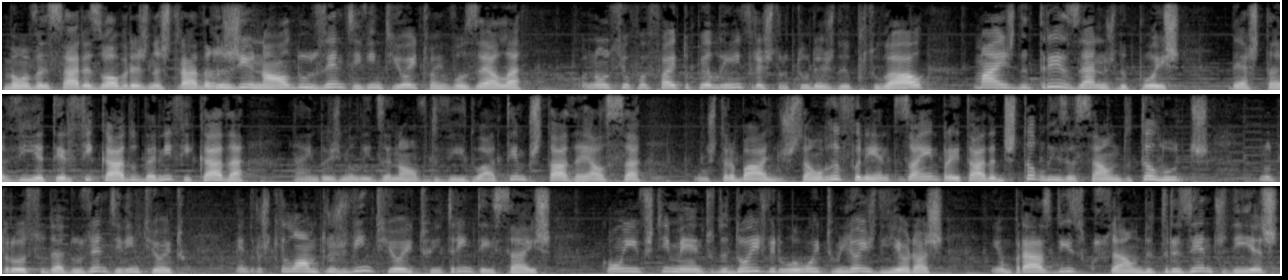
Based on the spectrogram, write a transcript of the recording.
Vão avançar as obras na Estrada Regional 228 em Vozela. O anúncio foi feito pela Infraestruturas de Portugal, mais de três anos depois desta via ter ficado danificada em 2019 devido à tempestade Elsa. Os trabalhos são referentes à empreitada de estabilização de taludes no troço da 228 entre os quilómetros 28 e 36, com um investimento de 2,8 milhões de euros e um prazo de execução de 300 dias.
